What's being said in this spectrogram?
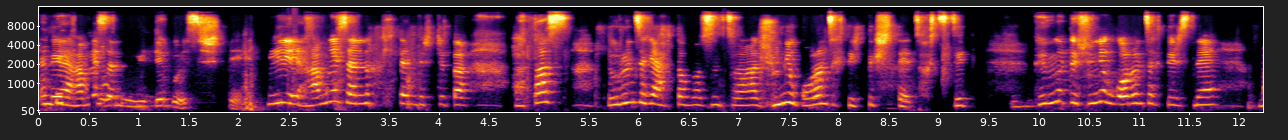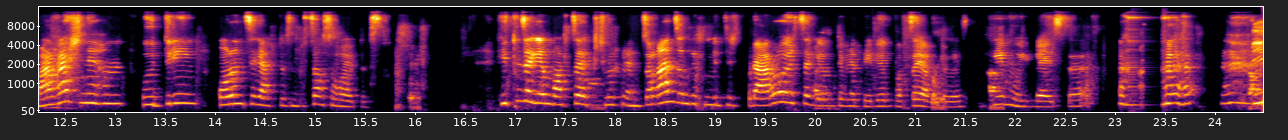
Тэгээ хамгийн сайн мэдээгүй байсан шүү дээ. Тий хамгийн сонирхолтой нь чи одоо хотоос 4 цагийн автобусанд цугаад шөнийн 3 цагт ирдэг штэ зогццээд Тэнгүүд шөнийн 3 цагт ирснэ. Маргаашных нь өдрийн 3 цагийн автобус буцаага суугаа явдаг гэсэн. Хэдэн цагийн болцоо гэж хөрх юм 600 км бүр 12 цаг явж байгаа тэгээд буцаа явдаг байсан. Тийм үе байсан. Би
